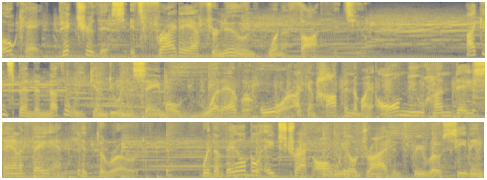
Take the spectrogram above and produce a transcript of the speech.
Okay, picture this. It's Friday afternoon when a thought hits you. I can spend another weekend doing the same old whatever, or I can hop into my all new Hyundai Santa Fe and hit the road. With available HTRAC, all wheel drive, and three row seating,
